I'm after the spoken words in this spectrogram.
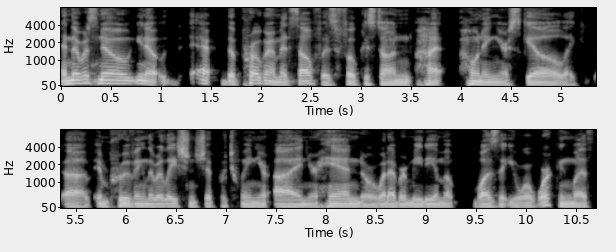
and there was no you know the program itself was focused on honing your skill like uh, improving the relationship between your eye and your hand or whatever medium it was that you were working with.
